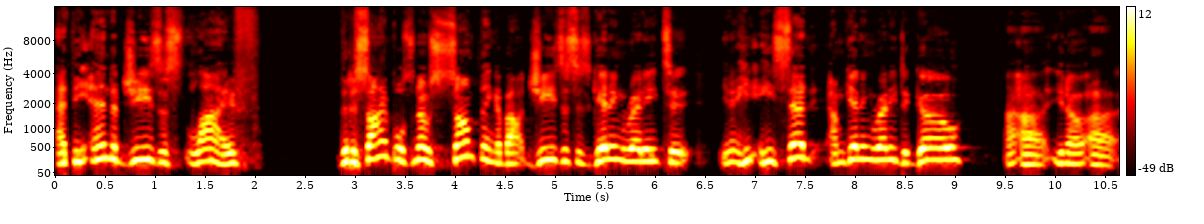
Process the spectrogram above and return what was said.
at the end of Jesus' life. The disciples know something about Jesus is getting ready to you know, he, he said, I'm getting ready to go. Uh, uh, you know, uh,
